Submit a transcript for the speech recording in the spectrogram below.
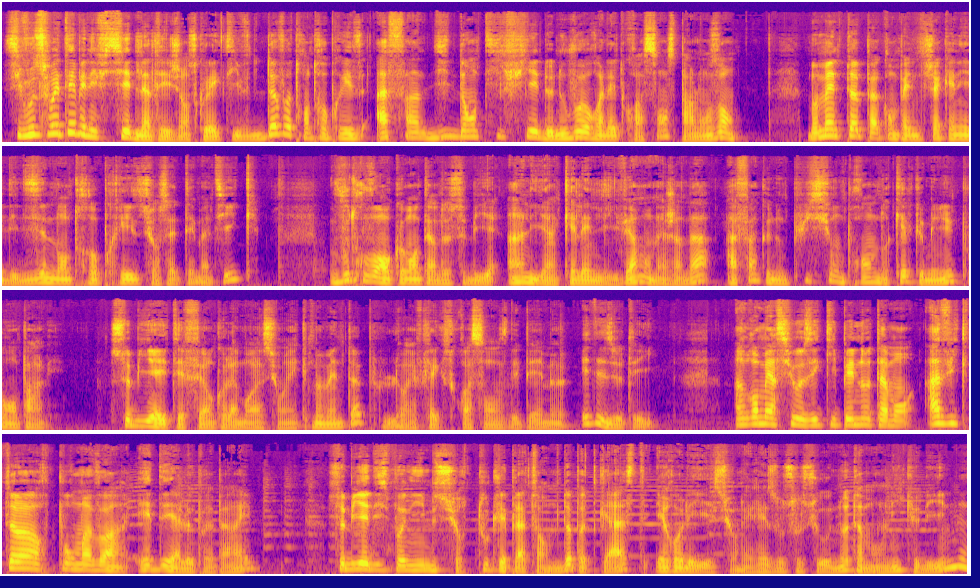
Si vous souhaitez bénéficier de l'intelligence collective de votre entreprise afin d'identifier de nouveaux relais de croissance, parlons-en. Momentup accompagne chaque année des dizaines d'entreprises sur cette thématique. Vous trouverez en commentaire de ce billet un lien Calendly vers mon agenda afin que nous puissions prendre quelques minutes pour en parler. Ce billet a été fait en collaboration avec Momentup, le réflexe croissance des PME et des ETI. Un grand merci aux équipes et notamment à Victor pour m'avoir aidé à le préparer. Ce billet est disponible sur toutes les plateformes de podcast et relayé sur les réseaux sociaux, notamment LinkedIn.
